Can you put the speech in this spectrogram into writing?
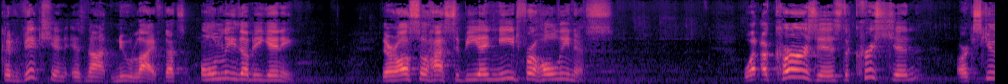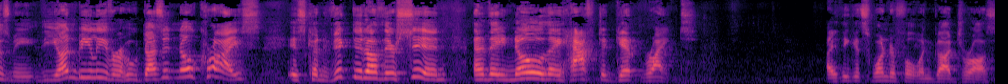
Conviction is not new life. That's only the beginning. There also has to be a need for holiness. What occurs is the Christian, or excuse me, the unbeliever who doesn't know Christ is convicted of their sin and they know they have to get right. I think it's wonderful when God draws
